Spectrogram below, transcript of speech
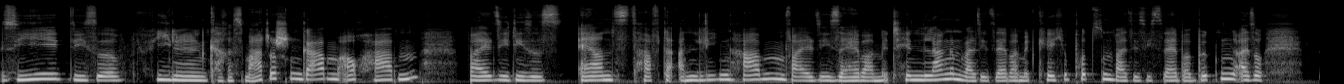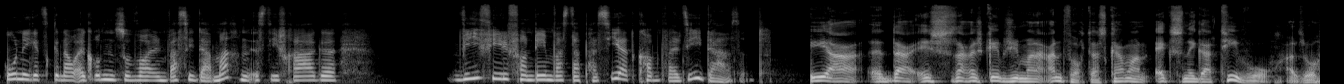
sie diese vielen charismatischen Gaben auch haben, weil sie dieses ernsthafte Anliegen haben, weil sie selber mit hinlangen, weil sie selber mit Kirche putzen, weil sie sich selber bücken. Also ohne jetzt genau ergründen zu wollen, was sie da machen, ist die Frage, wie viel von dem, was da passiert, kommt, weil sie da sind. Ja, äh, da ist, sage ich, gebe ich Ihnen mal eine Antwort. Das kann man ex negativo, also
